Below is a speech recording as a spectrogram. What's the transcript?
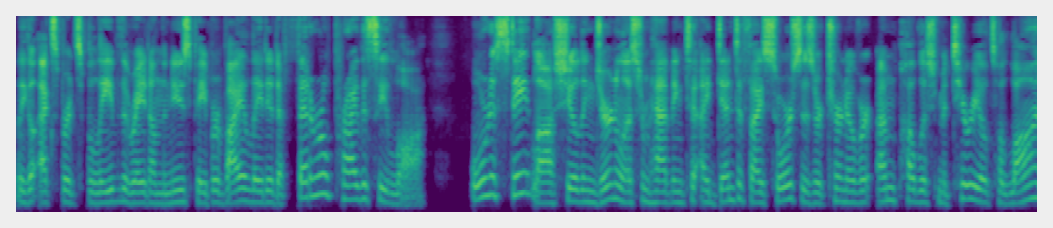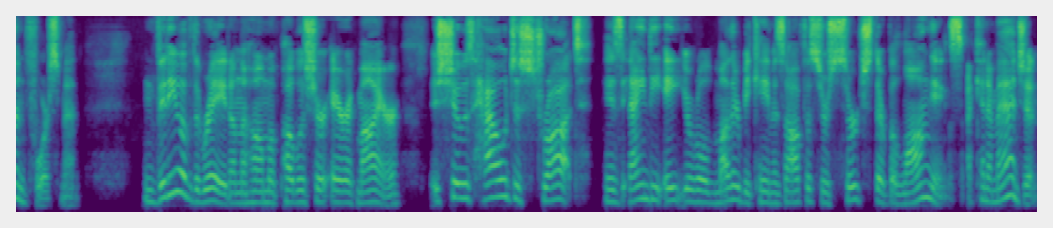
Legal experts believe the raid on the newspaper violated a federal privacy law or a state law shielding journalists from having to identify sources or turn over unpublished material to law enforcement. Video of the raid on the home of publisher Eric Meyer shows how distraught his 98 year old mother became as officers searched their belongings. I can imagine.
